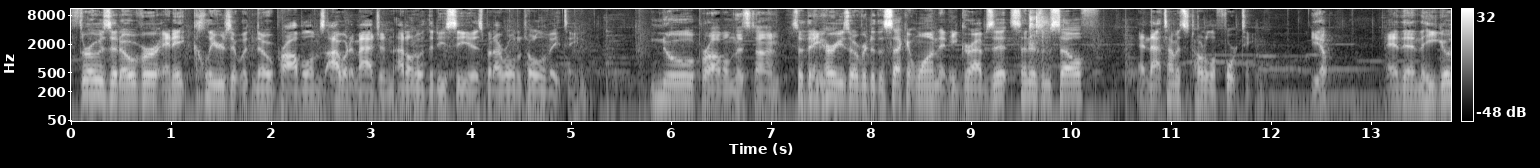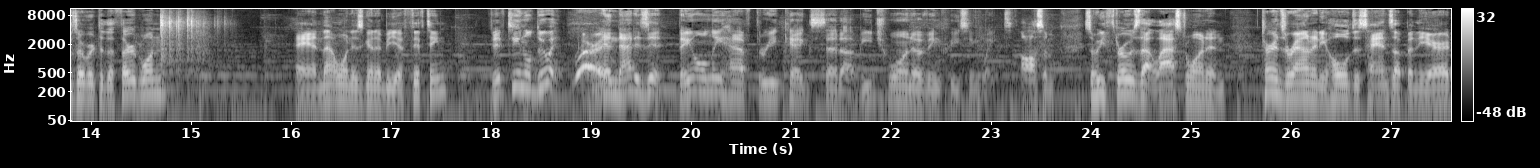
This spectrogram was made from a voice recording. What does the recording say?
throws it over, and it clears it with no problems. I would imagine. I don't know what the DC is, but I rolled a total of 18. No problem this time. So then he hurries over to the second one and he grabs it, centers himself, and that time it's a total of 14. Yep. And then he goes over to the third one, and that one is going to be a 15. 15 will do it. All right. And that is it. They only have three kegs set up, each one of increasing weight. Awesome. So he throws that last one and turns around and he holds his hands up in the air.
